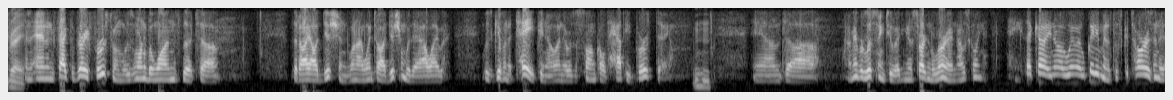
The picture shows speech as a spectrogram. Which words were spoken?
Right. and and in fact, the very first one was one of the ones that uh, that I auditioned when I went to audition with Al. I was given a tape, you know, and there was a song called "Happy Birthday." hmm and uh, I remember listening to it, you know, starting to learn it, and I was going, "Hey, that guy, you know, wait, wait a minute, this guitar is in an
